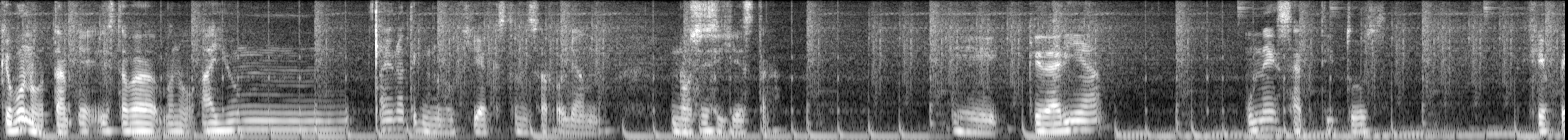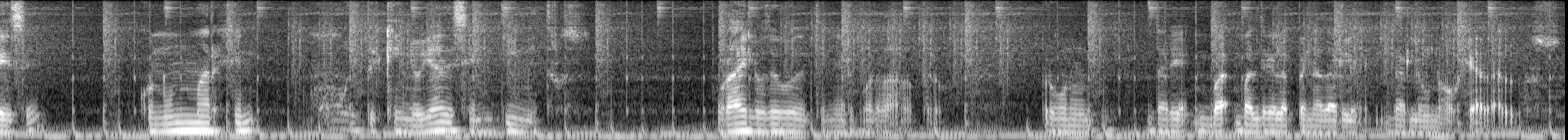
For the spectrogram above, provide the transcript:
Que bueno, eh, estaba. Bueno, hay un. Hay una tecnología que están desarrollando. No sé si ya está. Eh, que daría una exactitud GPS con un margen muy pequeño, ya de centímetros. Por ahí lo debo de tener guardado, pero. Pero bueno, valdría la pena darle, darle una ojeada a los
